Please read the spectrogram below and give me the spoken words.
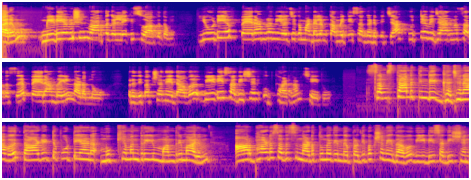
നമസ്കാരം. മീഡിയ വിഷൻ വാർത്തകളിലേക്ക് സ്വാഗതം. യു ഡി എഫ് പേരാമ്പ്ര നിയോജക മണ്ഡലം കമ്മിറ്റി സംഘടിപ്പിച്ച കുറ്റവിചാരണ സദസ്സ് പേരാമ്പ്രയിൽ നടന്നു. പ്രതിപക്ഷ നേതാവ് വി ഡി സതീശൻ ഉദ്ഘാടനം ചെയ്തു. സംസ്ഥാനത്തിന്റെ ഖജനാവ് താഴിട്ട് പൂട്ടിയാണ് മുഖ്യമന്ത്രിയും മന്ത്രിമാരും ആർഭാട സദസ്സ് നടത്തുന്നതെന്ന് പ്രതിപക്ഷ നേതാവ് വി ഡി സതീശൻ.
